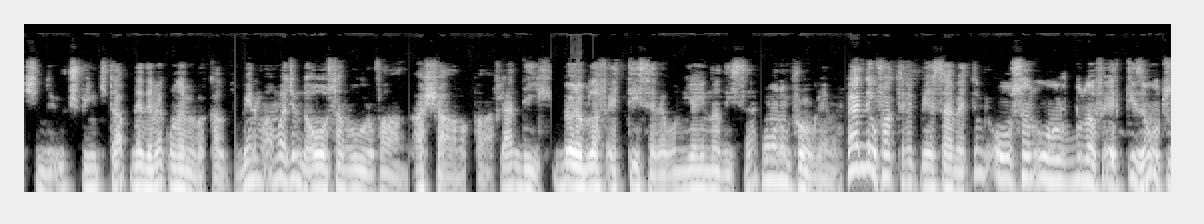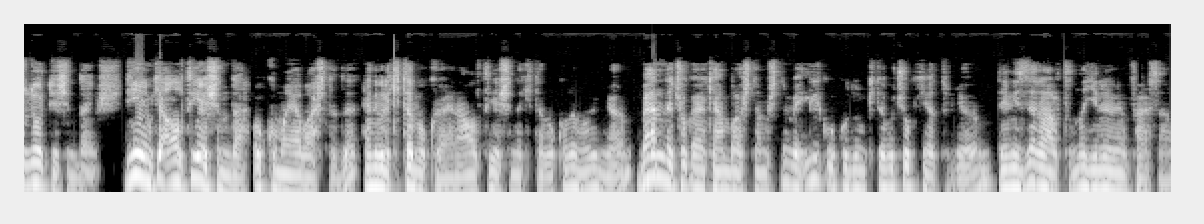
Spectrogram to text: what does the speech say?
Şimdi 3000 kitap ne demek ona bir bakalım. Benim amacım da Oğuzhan Uğur'u falan aşağılamak falan filan değil. Böyle bir laf ettiyse ve bunu yayınladıysa bu onun problemi. Ben de ufak tefek bir hesap ettim. Oğuzhan Uğur bu lafı ettiği zaman 34 yaşındaymış. Diyelim ki 6 yaşında okumaya başladı. Hani böyle kitap okuyor yani 6 yaşında kitap okur mu bilmiyorum. Ben de çok erken başlamıştım ve ilk okuduğum kitabı çok iyi hatırlıyorum. Denizler Altında Yeni Evin Fersahı.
